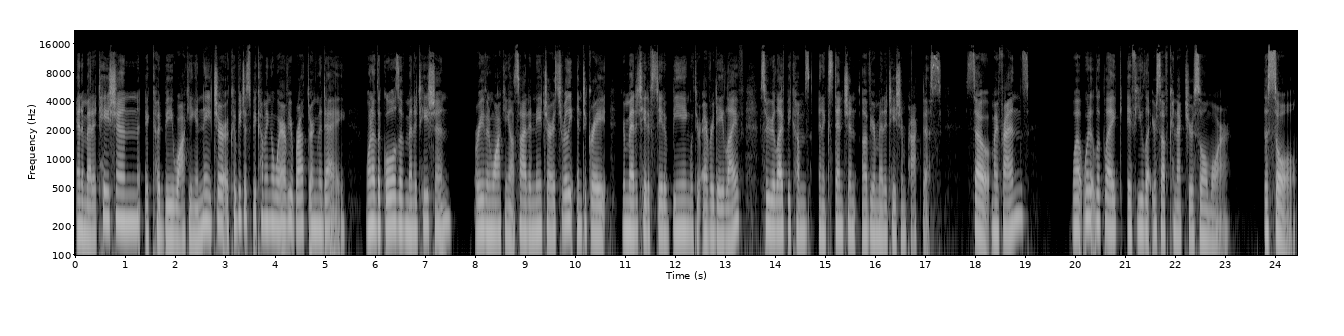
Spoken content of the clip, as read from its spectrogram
in a meditation, it could be walking in nature, it could be just becoming aware of your breath during the day. One of the goals of meditation or even walking outside in nature is to really integrate your meditative state of being with your everyday life so your life becomes an extension of your meditation practice. So, my friends, what would it look like if you let yourself connect your soul more? The soul,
